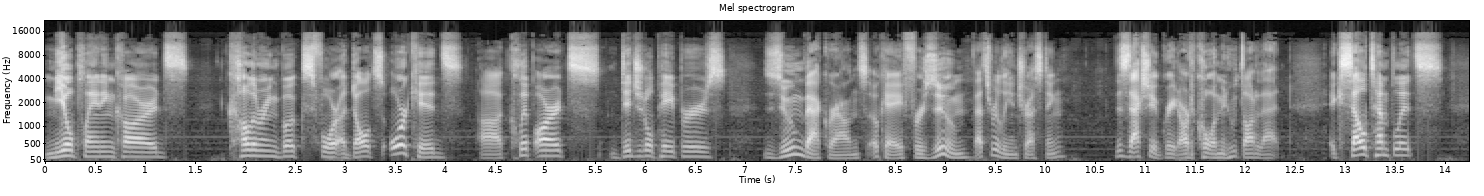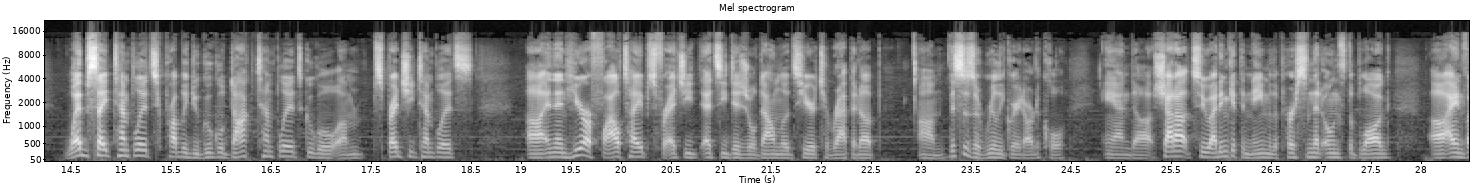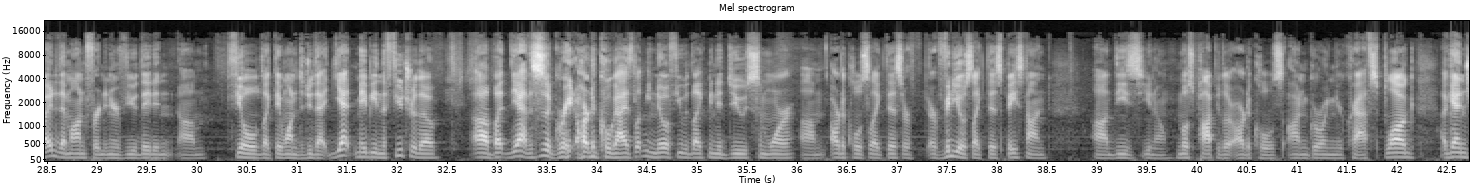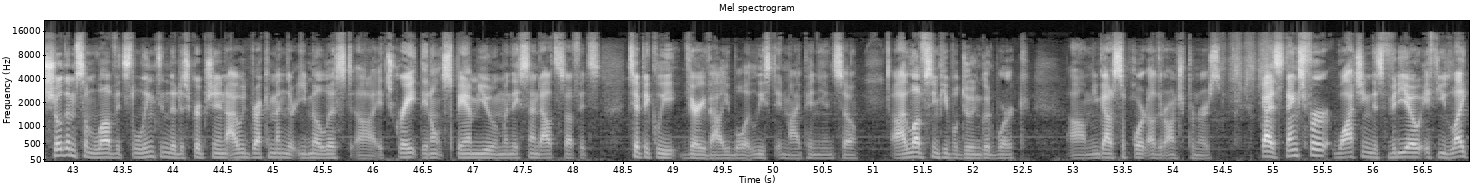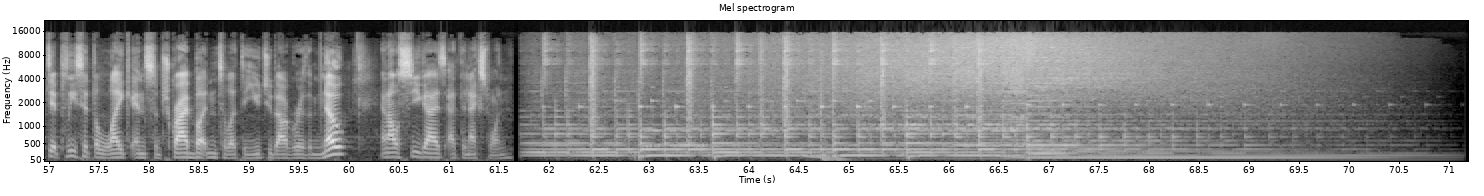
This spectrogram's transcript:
meal planning cards, coloring books for adults or kids, uh, clip arts, digital papers, Zoom backgrounds. Okay, for Zoom, that's really interesting. This is actually a great article. I mean, who thought of that? Excel templates, website templates. You probably do Google Doc templates, Google um, spreadsheet templates. Uh, and then here are file types for Etsy, Etsy digital downloads here to wrap it up. Um, this is a really great article. And uh, shout out to, I didn't get the name of the person that owns the blog. Uh, I invited them on for an interview. They didn't um, feel like they wanted to do that yet, maybe in the future though. Uh, but yeah, this is a great article, guys. Let me know if you would like me to do some more um, articles like this or, or videos like this based on uh, these you know most popular articles on growing your crafts blog. Again show them some love. It's linked in the description. I would recommend their email list. Uh, it's great. They don't spam you and when they send out stuff it's typically very valuable at least in my opinion. So uh, i love seeing people doing good work. Um, you got to support other entrepreneurs. Guys thanks for watching this video. If you liked it please hit the like and subscribe button to let the youtube algorithm know and i'll see you guys at the next one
